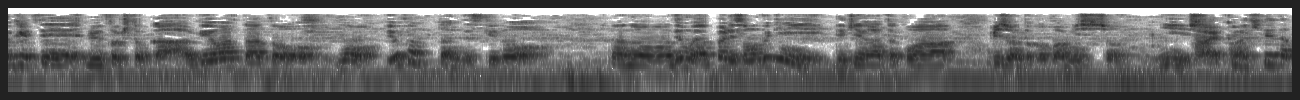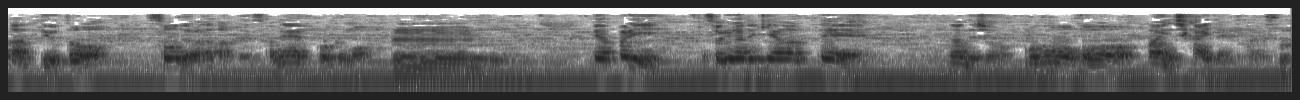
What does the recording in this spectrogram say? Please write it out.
受けてる時とか、受け終わった後も良かったんですけど、あの、でもやっぱりその時に出来上がったコアビジョンとかコアミッションにしっくりきてたかっていうと、そうではなかったですかね、僕も。うーん。やっぱり、それが出来上がって、なんでしょう、僕もこう、毎日書いたりとかですね。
